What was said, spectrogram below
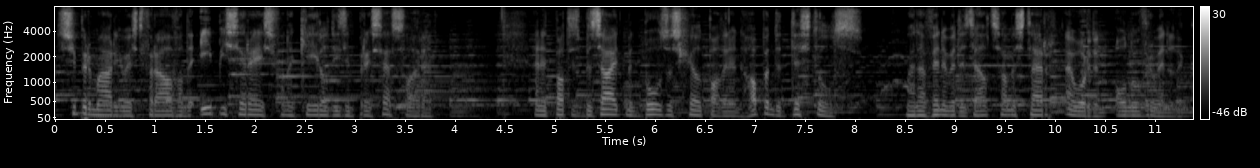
Super Mario is het verhaal van de epische reis van een kerel die zijn prinses zal redden. En het pad is bezaaid met boze schildpadden en happende distels. Maar dan vinden we de zeldzame ster en worden onoverwinnelijk.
